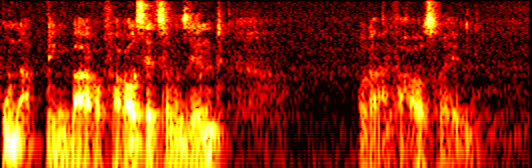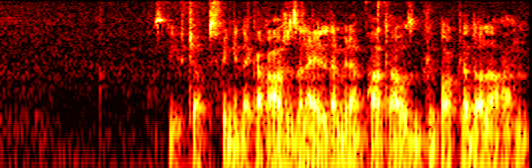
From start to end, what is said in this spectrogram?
unabdingbare Voraussetzungen sind oder einfach Ausreden. Steve Jobs fing in der Garage seiner Eltern mit ein paar tausend geborgter Dollar an.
